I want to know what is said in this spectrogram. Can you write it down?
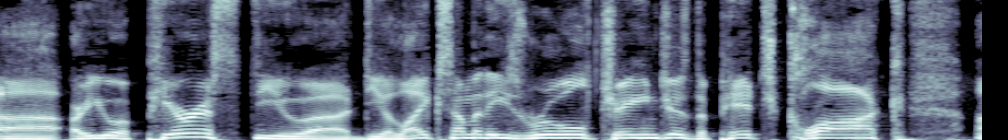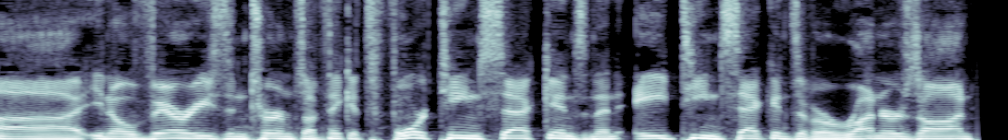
uh, are you a purist? Do you uh, do you like some of these rule changes? The pitch clock, uh, you know, varies in terms. Of, I think it's 14 seconds and then 18 seconds of a runner's on.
